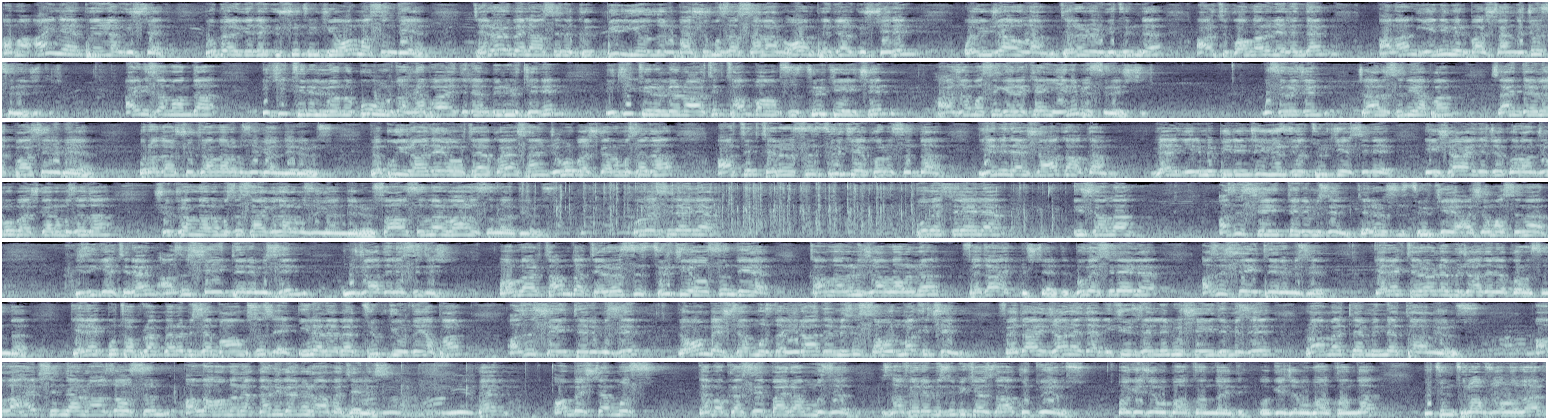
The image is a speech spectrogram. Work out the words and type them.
Ama aynı emperyal güçler bu bölgede güçlü Türkiye olmasın diye terör belasını 41 yıldır başımıza saran o emperyal güçlerin oyuncağı olan terör örgütünün de artık onların elinden alan yeni bir başlangıcın sürecidir. Aynı zamanda 2 trilyonu bu uğurda heba edilen bir ülkenin 2 trilyonu artık tam bağımsız Türkiye için harcaması gereken yeni bir süreçtir. Bu sürecin çağrısını yapan Sayın Devlet Bahçeli Bey'e buradan şükranlarımızı gönderiyoruz. Ve bu iradeyi ortaya koyan Sayın Cumhurbaşkanımıza da artık terörsüz Türkiye konusunda yeniden şaha kalkan ve 21. yüzyıl Türkiye'sini inşa edecek olan Cumhurbaşkanımıza da şükranlarımızı, saygılarımızı gönderiyoruz. Sağ olsunlar, var olsunlar diyoruz. Bu vesileyle bu vesileyle inşallah aziz şehitlerimizin terörsüz Türkiye aşamasına bizi getiren aziz şehitlerimizin mücadelesidir. Onlar tam da terörsüz Türkiye olsun diye kanlarını canlarını feda etmişlerdir. Bu vesileyle aziz şehitlerimizi gerek terörle mücadele konusunda gerek bu toprakları bize bağımsız e, ilelebet Türk yurdu yapan aziz şehitlerimizi ve 15 Temmuz'da irademizi savunmak için fedai can eden 251 şehidimizi rahmetle minnetle anıyoruz. Allah hepsinden razı olsun. Allah onlara gani gani rahmet eylesin. Ben 15 Temmuz demokrasi bayramımızı, zaferimizi bir kez daha kutluyoruz. O gece bu balkondaydık. O gece bu balkonda bütün Trabzonlular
